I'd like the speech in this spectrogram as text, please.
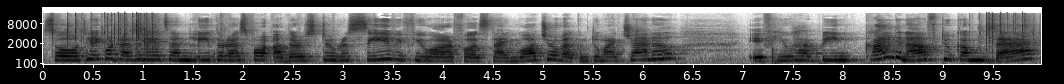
So take what resonates and leave the rest for others to receive. If you are a first time watcher, welcome to my channel. If you have been kind enough to come back,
